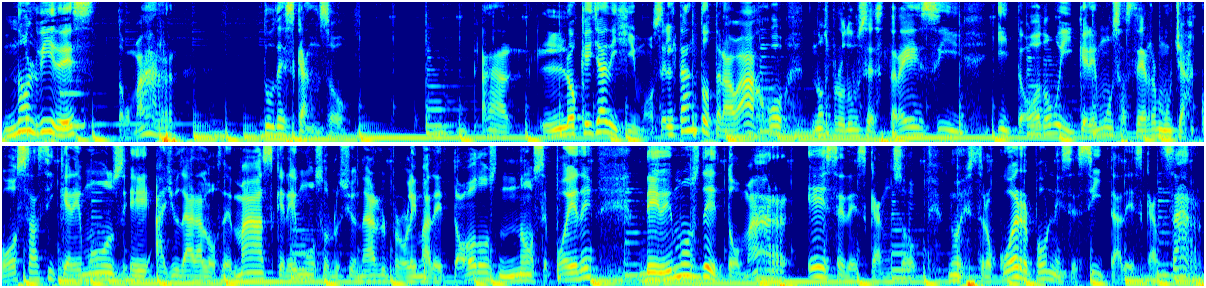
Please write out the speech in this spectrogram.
No olvides tomar tu descanso. Ah, lo que ya dijimos, el tanto trabajo nos produce estrés y, y todo y queremos hacer muchas cosas y queremos eh, ayudar a los demás, queremos solucionar el problema de todos, no se puede. Debemos de tomar ese descanso. Nuestro cuerpo necesita descansar.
